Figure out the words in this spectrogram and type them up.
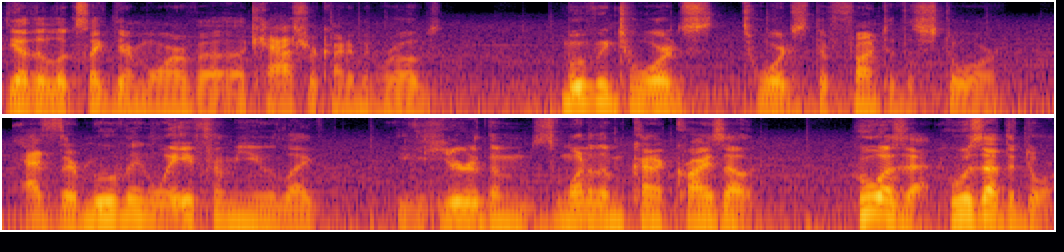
the other looks like they're more of a, a kind of in robes, moving towards towards the front of the store. As they're moving away from you, like you hear them. One of them kind of cries out, "Who was that? Who was at the door?"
